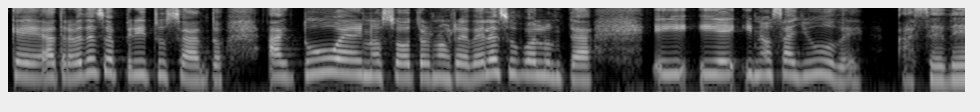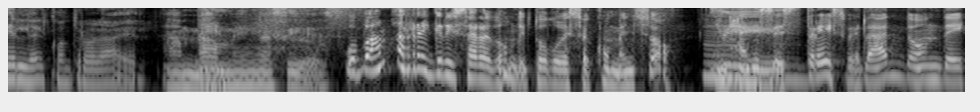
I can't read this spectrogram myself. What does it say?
que a través de su Espíritu Santo actúe en nosotros, nos revele su voluntad y, y- y nos ayude a cederle el control a Él. Amén. Amén, así es. Pues vamos a regresar a donde todo eso comenzó. En Sí. Génesis 3, ¿verdad? Donde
